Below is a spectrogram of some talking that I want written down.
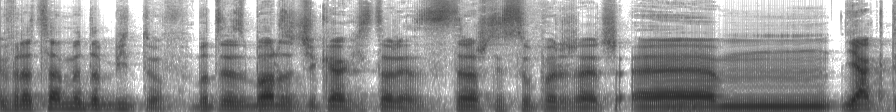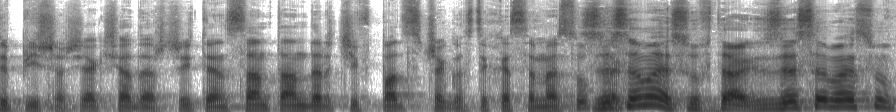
wracamy do bitów, bo to jest bardzo ciekawa historia, strasznie super rzecz. Ehm, jak ty piszesz, jak siadasz? Czyli ten Santander ci wpadł z czego? Z tych SMS-ów? Z tak? SMS-ów, tak. Z SMS-ów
